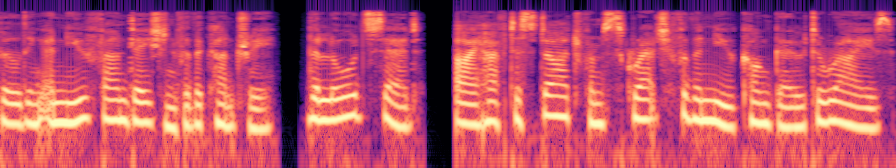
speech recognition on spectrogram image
building a new foundation for the country. The Lord said, I have to start from scratch for the new Congo to rise.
